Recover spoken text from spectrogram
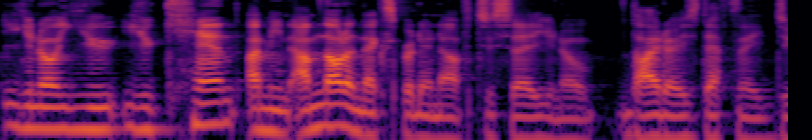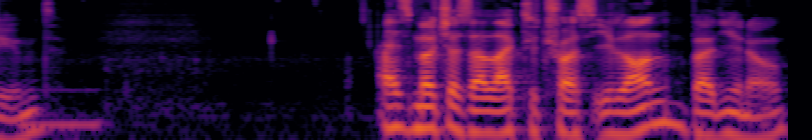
you know, you you can't. I mean, I'm not an expert enough to say, you know, lidar is definitely doomed. As much as I like to trust Elon, but you know,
